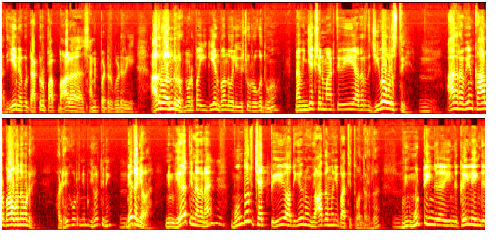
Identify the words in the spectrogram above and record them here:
ಅದು ಏನು ಡಾಕ್ಟರ್ ಡಾಕ್ಟ್ರು ಪಾಪ ಭಾಳ ಸಂಕಟ ಪಟ್ಟರು ಬಿಡ್ರಿ. ಆದರೂ ಅಂದರು ನೋಡಪ್ಪ ಈಗ ಏನು ಬಂದವಲ್ಲಿ ಇಷ್ಟು ರೋಗದ್ದು? ನಾವು ಇಂಜೆಕ್ಷನ್ ಮಾಡ್ತೀವಿ ಅದರದ್ದು ಜೀವ ಉಳಿಸ್ತೀವಿ. ಹ್ಮ್. ಆದ್ರೆ ಅವೇನು ಕಾಲು ಬಾವು ಬಂದ ನೋಡ್ರಿ. ಅಲ್ರಿ ಕೊಡ್ರಿ ನಿಮ್ಗೆ ಹೇಳ್ತೀನಿ. ಬೇತಾಗ್ಯಾವ ನಿಮ್ಗೆ ಹೇಳ್ತೀನಿ ಅದನ್ನ. ಮುಂದೊಂದು ಚಪ್ಪಿ, ಅದು ಏನು ಯಾವ್ದ ಮನಿ ಬಾತಿತ್ತು ಅಂದ್ರದ್ದು ಹಿಂಗೆ ಮುಟ್ಟಿ ಹಿಂಗೆ ಹಿಂಗೆ ಕೈಲಿ ಹಿಂಗೆ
